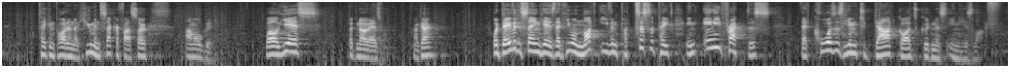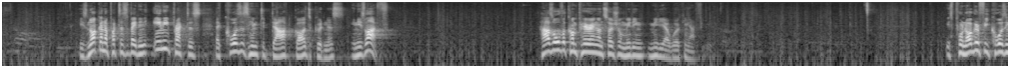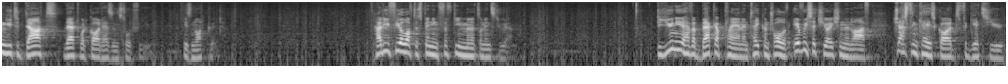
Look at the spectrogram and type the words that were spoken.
taken part in a human sacrifice, so I'm all good. Well, yes, but no as well. Okay? What David is saying here is that he will not even participate in any practice that causes him to doubt God's goodness in his life. He's not going to participate in any practice that causes him to doubt God's goodness in his life. How's all the comparing on social media working out for you? Is pornography causing you to doubt that what God has in store for you is not good? How do you feel after spending 15 minutes on Instagram? Do you need to have a backup plan and take control of every situation in life just in case God forgets you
